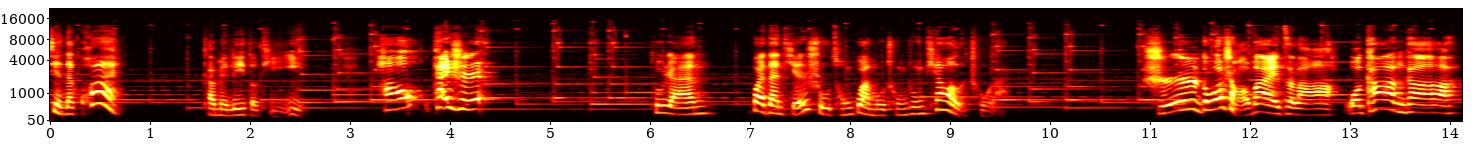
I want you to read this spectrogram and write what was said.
捡得快。卡梅利多提议：“好，开始！”突然，坏蛋田鼠从灌木丛中跳了出来。“拾多少麦子了？我看看。”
